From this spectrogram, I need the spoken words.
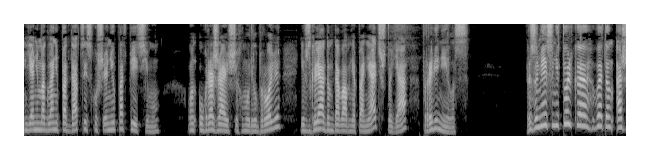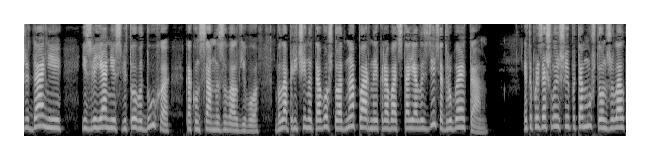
я не могла не поддаться искушению подпеть ему. Он угрожающе хмурил брови и взглядом давал мне понять, что я провинилась. Разумеется, не только в этом ожидании излияние Святого Духа, как он сам называл его, была причина того, что одна парная кровать стояла здесь, а другая там. Это произошло еще и потому, что он желал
